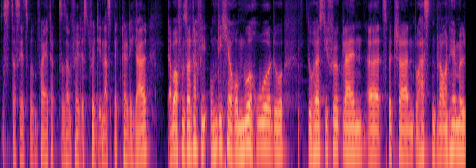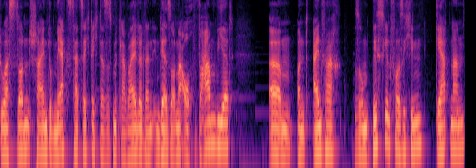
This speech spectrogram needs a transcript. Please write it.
dass das jetzt mit dem Feiertag zusammenfällt, ist für den Aspekt halt egal. Aber auf dem Sonntag wie um dich herum nur Ruhe, du, du hörst die Vöglein äh, zwitschern, du hast einen blauen Himmel, du hast Sonnenschein, du merkst tatsächlich, dass es mittlerweile dann in der Sonne auch warm wird. Ähm, und einfach so ein bisschen vor sich hin gärtnern.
